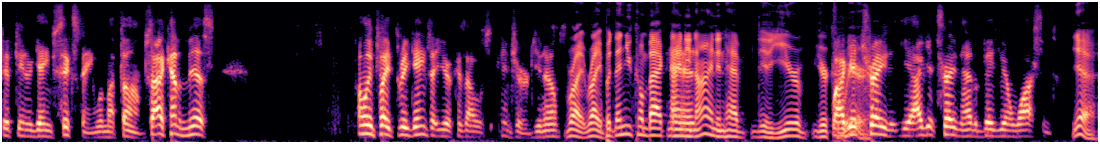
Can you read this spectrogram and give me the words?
15 or game 16 with my thumb. So I kind of missed. I only played three games that year because I was injured, you know. Right, right. But then you come back '99 and, have the year of your well, career. I get traded. Yeah, I get traded and had a big year in Washington. Yeah.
